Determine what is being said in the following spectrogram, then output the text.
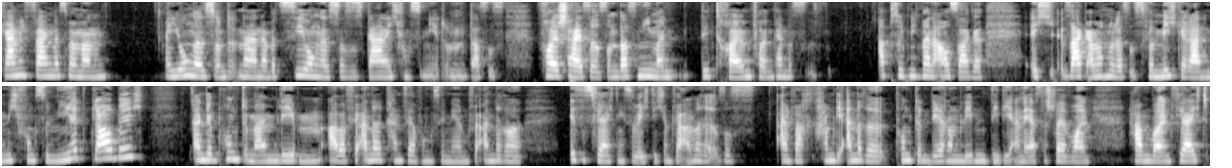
gar nicht sagen, dass wenn man jung ist und in einer Beziehung ist, dass es gar nicht funktioniert und dass es voll scheiße ist und dass niemand den Träumen folgen kann. Das ist absolut nicht meine Aussage. Ich sage einfach nur, dass es für mich gerade nicht funktioniert, glaube ich, an dem Punkt in meinem Leben. Aber für andere kann es ja funktionieren. Für andere ist es vielleicht nicht so wichtig und für andere ist es einfach, haben die andere Punkte in deren Leben, die die an erster Stelle wollen, haben wollen. Vielleicht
